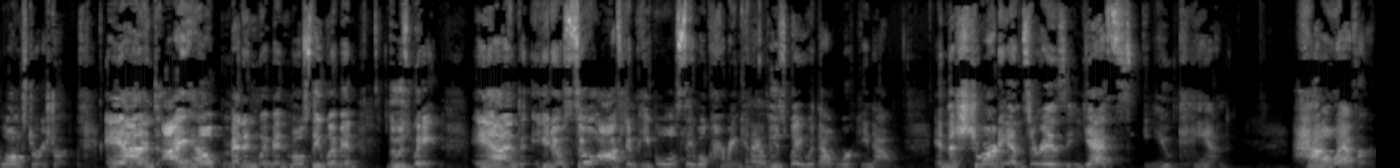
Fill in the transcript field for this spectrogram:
long story short. And I help men and women, mostly women, lose weight. And, you know, so often people will say, well, Carmen, can I lose weight without working out? And the short answer is yes, you can. However,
